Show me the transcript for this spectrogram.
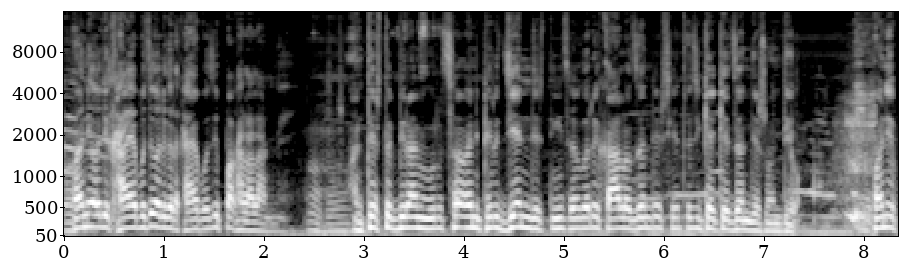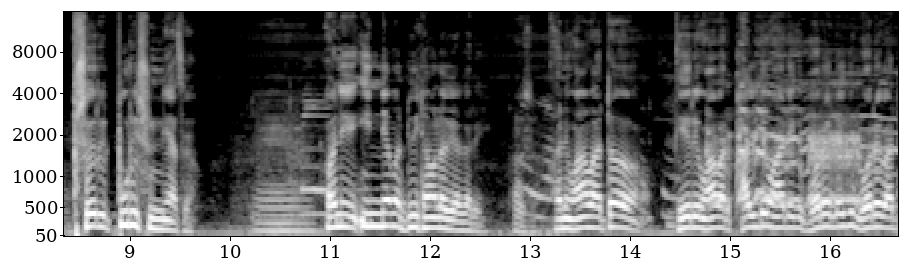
अनि अहिले खाएपछि अलिकति खाएपछि पखाला लाग्ने। अनि त्यस्तो बिरामीहरू छ। अनि फेरि जेन्डेस त्यहीँ छ गरे कालो जन्डेस सेतो चाहिँ के के जन्डेस हुन्थ्यो अनि शरीर पुरै शून्य छ। अनि इन्डियामा दुई ठाउँ लगेको गरे अनि उहाँबाट फेरि उहाँबाट फालिदियो उहाँदेखि घरै लग्यो घरैबाट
